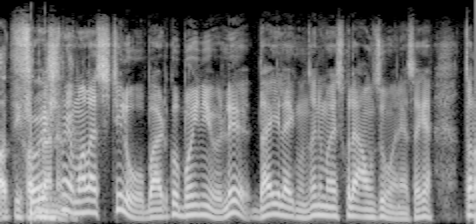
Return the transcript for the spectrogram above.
अति फर्स्टमै। मलाई स्टिल हो बाटको बहिनीहरूले दाइ लाइक हुन्छ नि म यसको लागि आउँछु भनेको छ क्या। तर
